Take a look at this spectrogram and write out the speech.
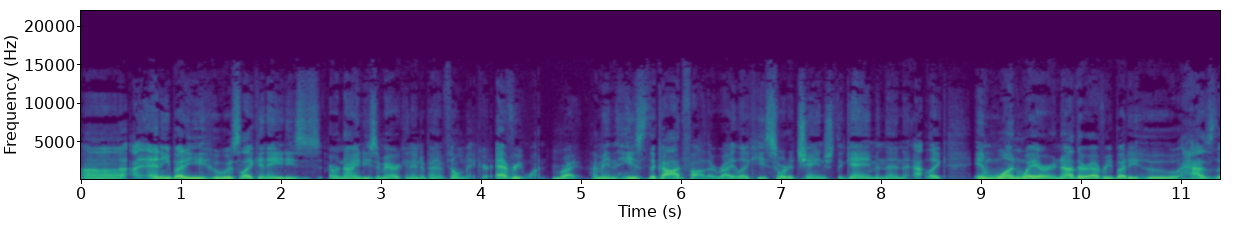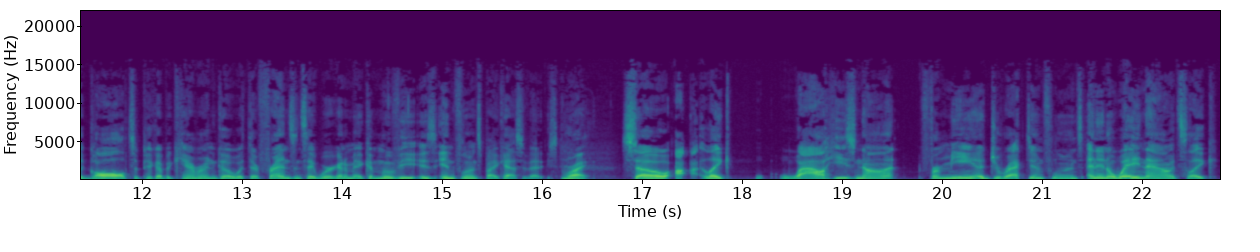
Uh, anybody who was like an 80s or 90s American independent filmmaker. Everyone. Right. I mean, he's the godfather, right? Like, he sort of changed the game. And then, at, like, in one way or another, everybody who has the gall to pick up a camera and go with their friends and say, we're going to make a movie is influenced by Cassavetes. Right. So, I, like, while he's not, for me, a direct influence, and in a way now it's like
